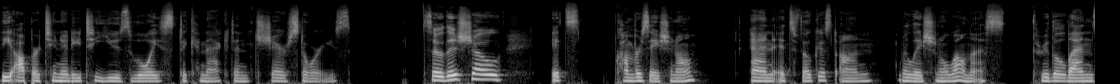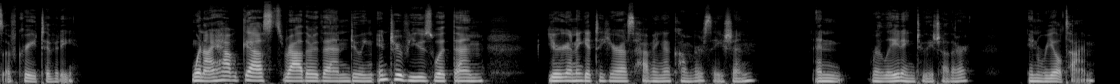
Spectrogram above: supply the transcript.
the opportunity to use voice to connect and share stories. So, this show, it's conversational and it's focused on relational wellness through the lens of creativity. When I have guests, rather than doing interviews with them, you're going to get to hear us having a conversation and relating to each other in real time.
